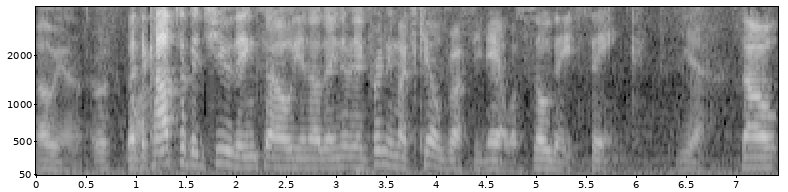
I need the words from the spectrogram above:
Oh yeah. But the cops have been shooting, so you know they they pretty much killed Rusty Nail, or so they think. yeah. So,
